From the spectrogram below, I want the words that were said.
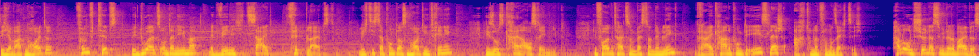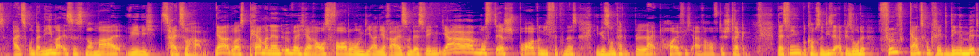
Dich erwarten heute 5 Tipps, wie du als Unternehmer mit wenig Zeit fit bleibst. Wichtigster Punkt aus dem heutigen Training, wieso es keine Ausreden gibt. Die Folge teilst du am besten unter dem Link raikane.de slash 865. Hallo und schön, dass du wieder dabei bist. Als Unternehmer ist es normal, wenig Zeit zu haben. Ja, du hast permanent irgendwelche Herausforderungen, die an dir reißen und deswegen, ja, muss der Sport und die Fitness, die Gesundheit bleibt häufig einfach auf der Strecke. Deswegen bekommst du in dieser Episode fünf ganz konkrete Dinge mit,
